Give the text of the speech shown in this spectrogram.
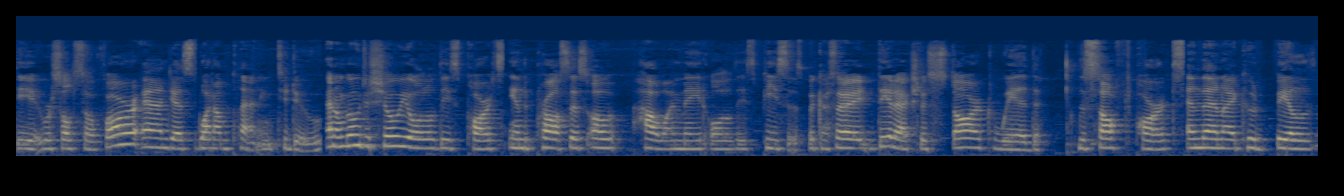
the results so far and just what I'm planning to do. And I'm going to show you all of these parts in the process of how I made all of these pieces because I did actually start with the soft parts and then I could build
